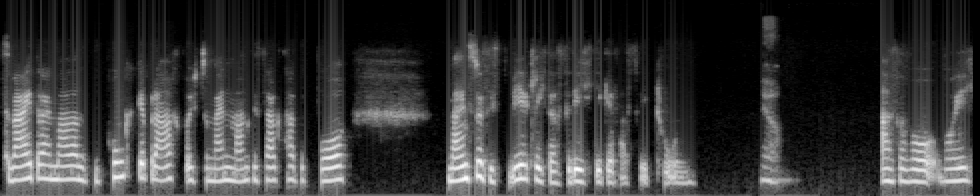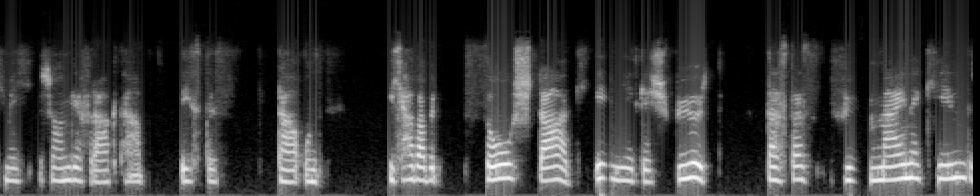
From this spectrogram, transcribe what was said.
zwei, dreimal an den Punkt gebracht, wo ich zu meinem Mann gesagt habe, boah, meinst du, es ist wirklich das Richtige, was wir tun? Ja. Also wo, wo ich mich schon gefragt habe, ist es da? Und ich habe aber so stark in mir gespürt, dass das für meine Kinder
